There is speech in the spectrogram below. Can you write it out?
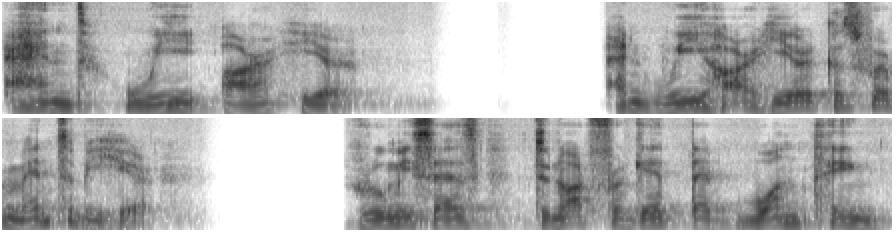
And we are here. And we are here because we're meant to be here. Rumi says, Do not forget that one thing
